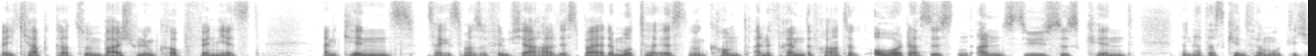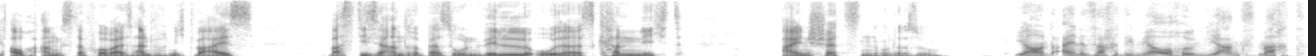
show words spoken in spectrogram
ich habe gerade so ein Beispiel im Kopf, wenn jetzt ein Kind, sag ich jetzt mal so fünf Jahre alt ist, bei der Mutter ist und kommt eine fremde Frau und sagt, oh, das ist ein, ein süßes Kind, dann hat das Kind vermutlich auch Angst davor, weil es einfach nicht weiß, was diese andere Person will oder es kann nicht einschätzen oder so. Ja, und eine Sache, die mir auch irgendwie Angst macht,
